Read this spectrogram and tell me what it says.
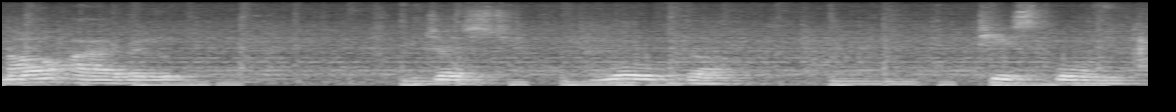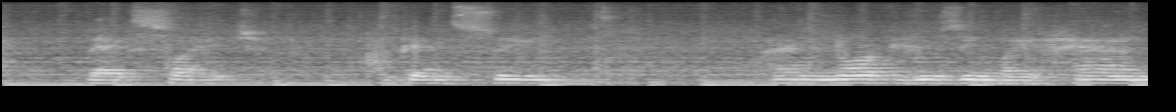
Now I will just move the teaspoon back side you can see I am not using my hand.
